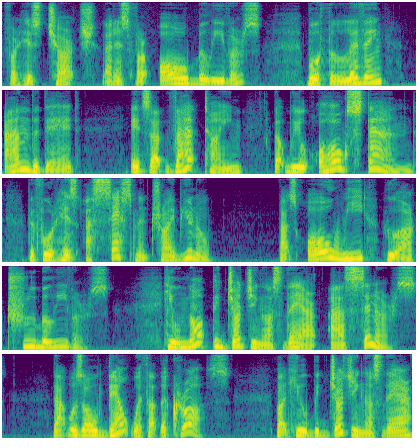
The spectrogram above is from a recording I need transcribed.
for his church, that is, for all believers, both the living and the dead, it's at that time that we'll all stand before his assessment tribunal. That's all we who are true believers. He'll not be judging us there as sinners. That was all dealt with at the cross. But he'll be judging us there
